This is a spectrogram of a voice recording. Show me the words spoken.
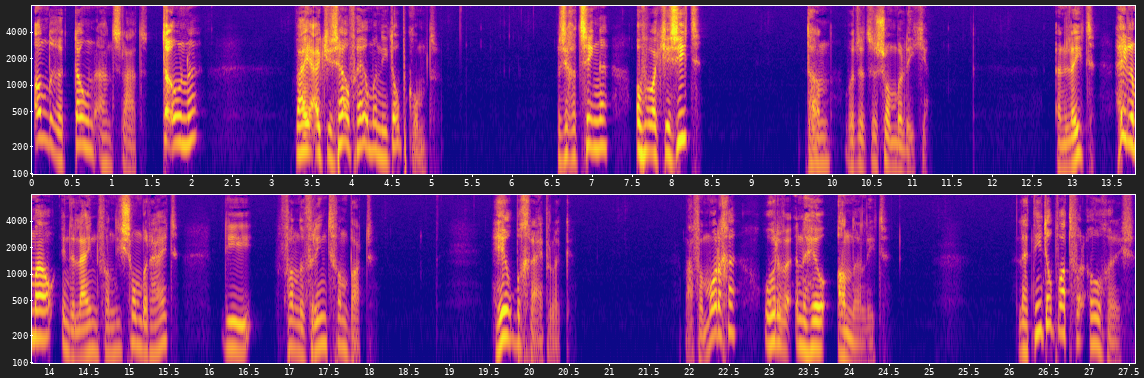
andere toon aanslaat. Tonen waar je uit jezelf helemaal niet opkomt. Als je gaat zingen over wat je ziet, dan wordt het een somber liedje. Een lied helemaal in de lijn van die somberheid die van de vriend van Bart. Heel begrijpelijk. Maar vanmorgen horen we een heel ander lied. Let niet op wat voor ogen is.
